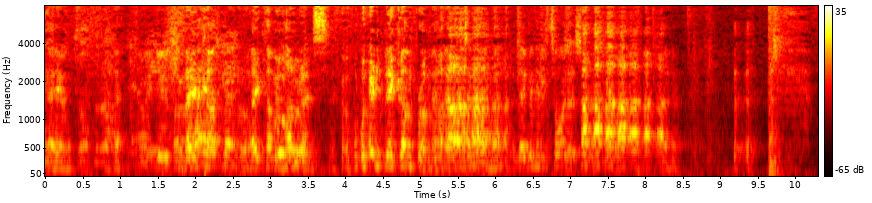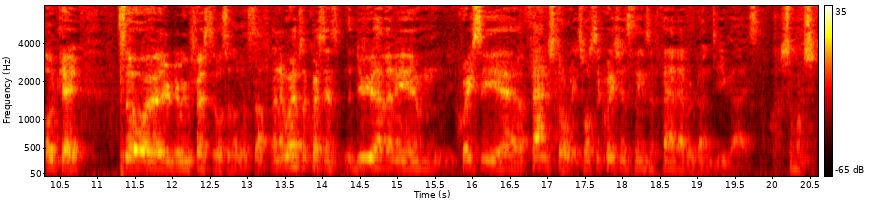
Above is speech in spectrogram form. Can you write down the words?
Yeah. Tilt. They, Hey, how's it going, come, they come in hundreds. Where did they come from? I don't know, man. They've been in the toilets. okay, so uh, you're doing festivals and all that stuff. And then we have some questions. Do you have any um, crazy uh, fan stories? What's the craziest things a fan ever done to you guys? Someone's.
